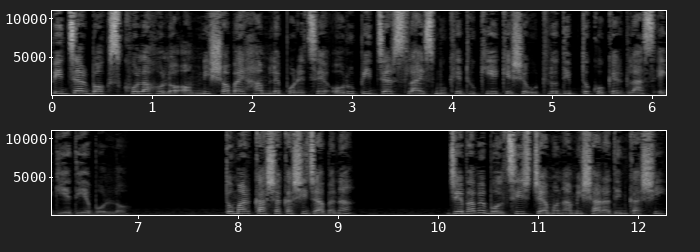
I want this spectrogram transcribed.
পিৎজার বক্স খোলা হলো, অমনি সবাই হামলে পড়েছে, অরু পিৎজার স্লাইস মুখে ঢুকিয়ে কেসে উঠল, দীপ্ত কোকের গ্লাস এগিয়ে দিয়ে বলল, তোমার কাশাকাশি যাবে না? যেভাবে বলছিস যেমন আমি সারাদিন কাশি।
